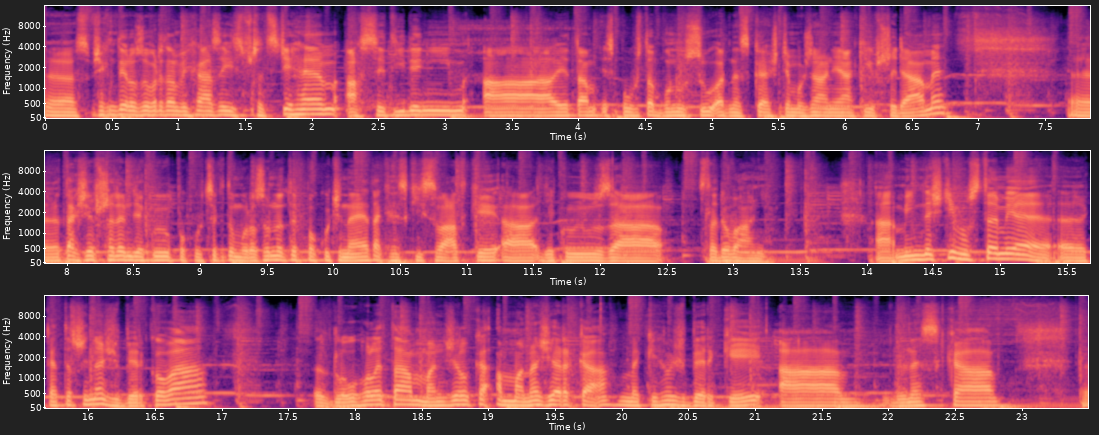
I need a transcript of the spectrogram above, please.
Eh, všechny ty rozhovory tam vycházejí s předstihem, asi týdenním a je tam i spousta bonusů a dneska ještě možná nějaký přidáme. Eh, takže předem děkuji, pokud se k tomu rozhodnete, pokud ne, tak hezký svátky a děkuji za sledování. A mým dnešním hostem je eh, Kateřina Žbírková, dlouholetá manželka a manažerka Mekyho Žbírky a dneska eh,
